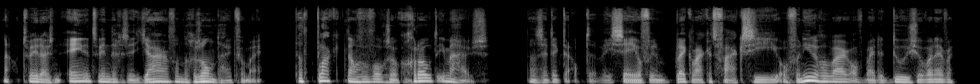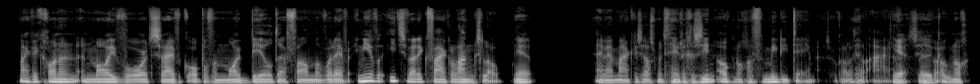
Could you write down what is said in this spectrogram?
Nou, 2021 is het jaar van de gezondheid voor mij. Dat plak ik dan vervolgens ook groot in mijn huis. Dan zet ik daar op de wc of in een plek waar ik het vaak zie. Of in ieder geval waar, of bij de douche of whatever. Maak ik gewoon een, een mooi woord, schrijf ik op of een mooi beeld daarvan of whatever. In ieder geval iets waar ik vaak langs loop. Ja. En wij maken zelfs met het hele gezin ook nog een familiethema. Dat is ook altijd heel aardig. Ja, zetten we leuk. ook nog,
